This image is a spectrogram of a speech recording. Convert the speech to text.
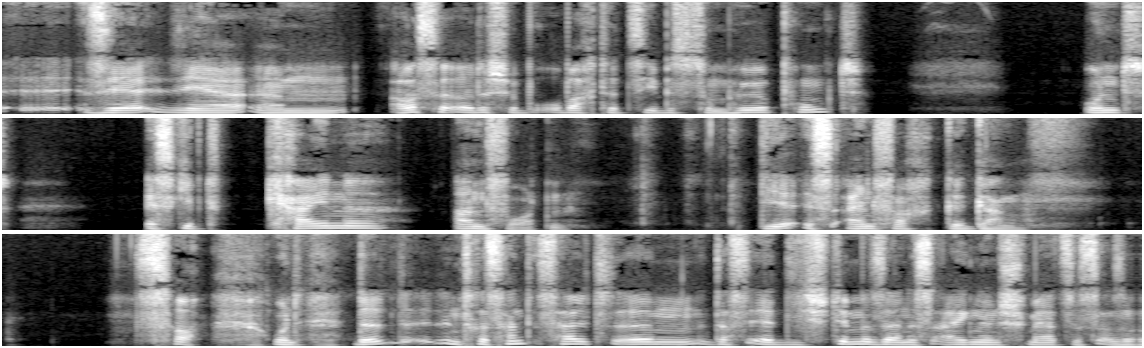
äh, sehr, der ähm, Außerirdische beobachtet sie bis zum Höhepunkt und es gibt keine Antworten. Der ist einfach gegangen. So. Und interessant ist halt, ähm, dass er die Stimme seines eigenen Schmerzes, also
